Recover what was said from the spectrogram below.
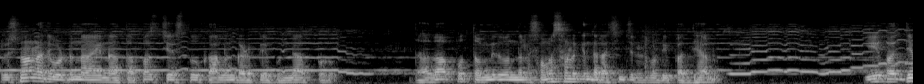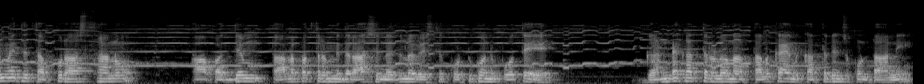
కృష్ణానది ఒడ్డున ఆయన తపస్సు చేస్తూ కాలం గడిపే పుణ్యాత్ముడు. దాదాపు తొమ్మిది వందల సంవత్సరాల కింద రచించినటువంటి ఈ పద్యాలు. ఏ పద్యం అయితే తప్పు రాస్తానో ఆ పద్యం తాళపత్రం మీద రాసి నదిలో వేస్తే కొట్టుకొని పోతే గండ కత్తెరలో నా తలకాయను కత్తిరించుకుంటా అని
